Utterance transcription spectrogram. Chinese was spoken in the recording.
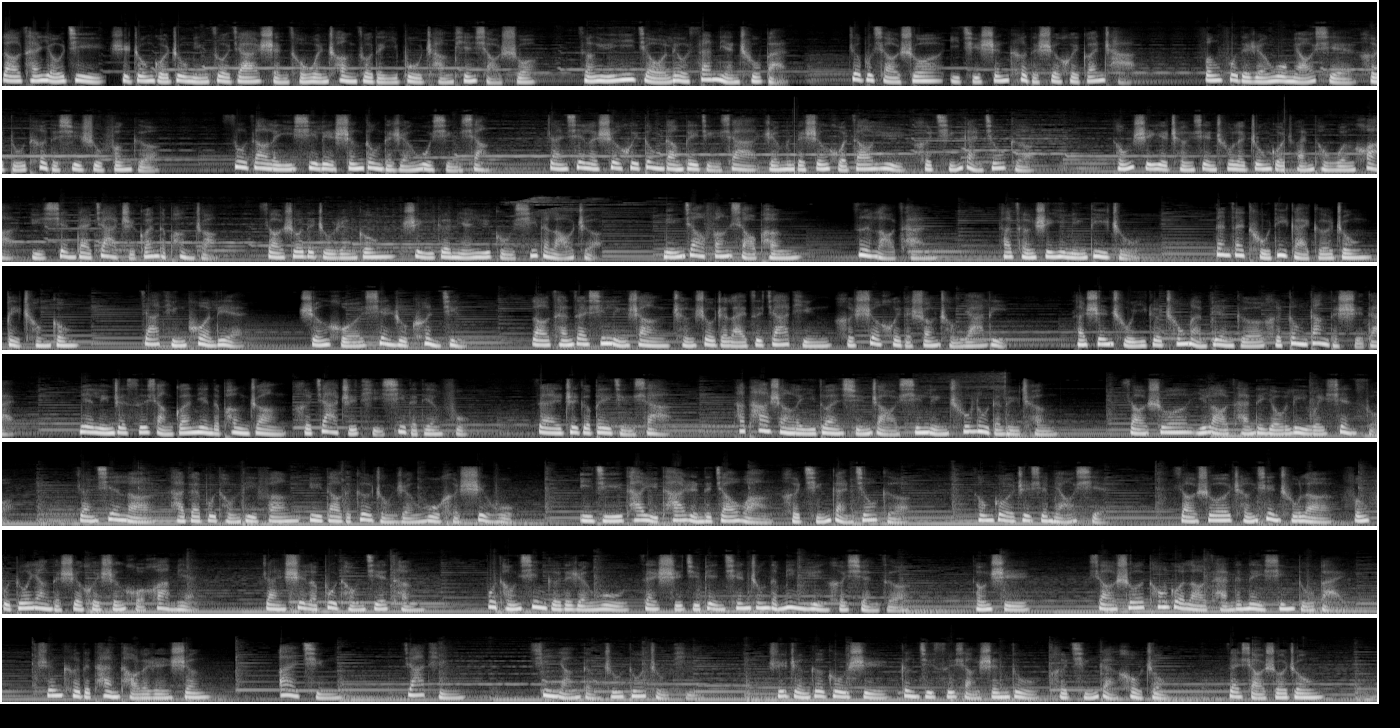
老残游记》是中国著名作家沈从文创作的一部长篇小说，曾于一九六三年出版。这部小说以其深刻的社会观察、丰富的人物描写和独特的叙述风格，塑造了一系列生动的人物形象，展现了社会动荡背景下人们的生活遭遇和情感纠葛。同时，也呈现出了中国传统文化与现代价值观的碰撞。小说的主人公是一个年逾古稀的老者，名叫方小鹏，字老残。他曾是一名地主，但在土地改革中被充公，家庭破裂，生活陷入困境。老残在心灵上承受着来自家庭和社会的双重压力。他身处一个充满变革和动荡的时代，面临着思想观念的碰撞和价值体系的颠覆。在这个背景下，他踏上了一段寻找心灵出路的旅程。小说以老残的游历为线索，展现了他在不同地方遇到的各种人物和事物，以及他与他人的交往和情感纠葛。通过这些描写。小说呈现出了丰富多样的社会生活画面，展示了不同阶层、不同性格的人物在时局变迁中的命运和选择。同时，小说通过老残的内心独白，深刻地探讨了人生、爱情、家庭、信仰等诸多主题，使整个故事更具思想深度和情感厚重。在小说中。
